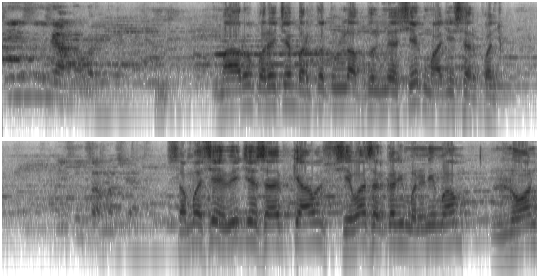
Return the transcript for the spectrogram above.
જી શું છે આપનો પરિચય? મારો પરિચય બરકતુલ્લા અબ્દુલ મિયા શેખ માજી સરપંચ. સમસ્યા એવી છે, સાહેબ, કે આ સેવા સરકારી મંડળીમાં લોન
